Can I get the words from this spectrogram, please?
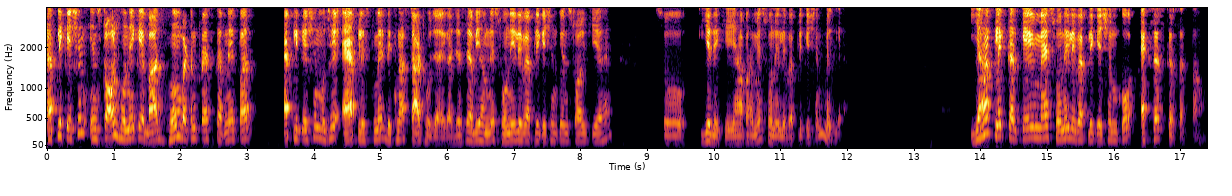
एप्लीकेशन इंस्टॉल होने के बाद होम बटन प्रेस करने पर एप्लीकेशन मुझे ऐप लिस्ट में दिखना स्टार्ट हो जाएगा। जैसे अभी हमने सोनी लिव एप्लीकेशन को इंस्टॉल किया है। सो ये देखिए, यहाँ पर हमें सोने लिव एप्लीकेशन मिल गया। यहाँ क्लिक करके मैं सोने लिव एप्लीकेशन को एक्सेस कर सकता हूँ।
